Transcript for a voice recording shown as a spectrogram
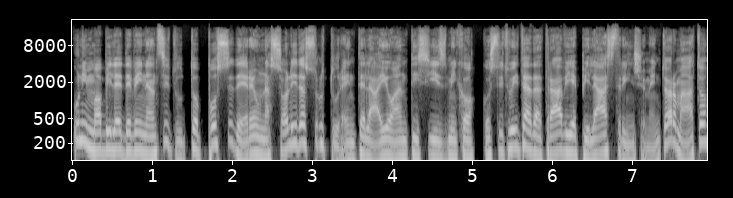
un immobile deve innanzitutto possedere una solida struttura in telaio antisismico, costituita da travi e pilastri in cemento armato,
